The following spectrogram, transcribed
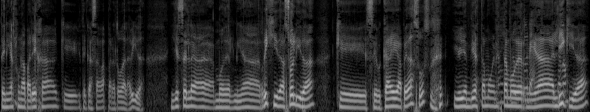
tenías una pareja que te casabas para toda la vida. Y esa es la modernidad rígida, sólida, que se cae a pedazos. y hoy en día estamos en esta modernidad líquida,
